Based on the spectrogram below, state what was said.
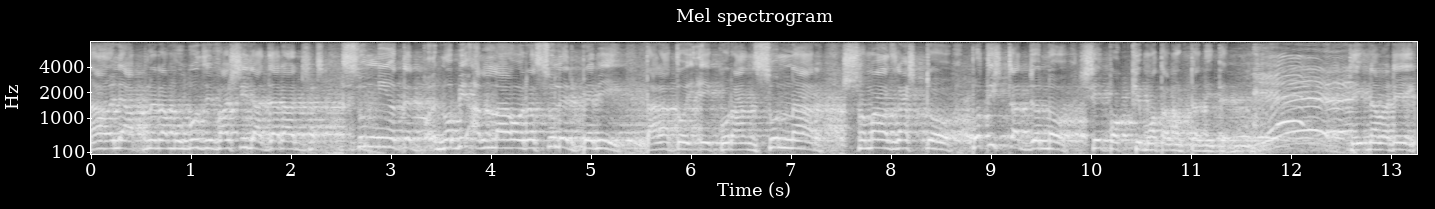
না হলে আপনারা মুবুজি ফাঁসিরা যারা সুন্নিয়তের নবী আল্লাহ ও রসুলের প্রেমিক তারা তো এই কোরআন, সুন্নার সমাজ, রাষ্ট্র প্রতিষ্ঠার জন্য সেই পক্ষে মতামতটা দিতেন। ঠিক না বা ঠিক?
